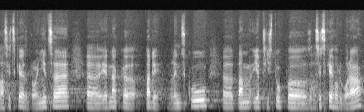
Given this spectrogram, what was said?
hasičské zbrojnice, eh, jednak tady v Linsku, eh, tam je přístup eh, z hasičského dvora,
